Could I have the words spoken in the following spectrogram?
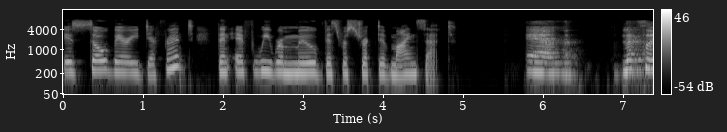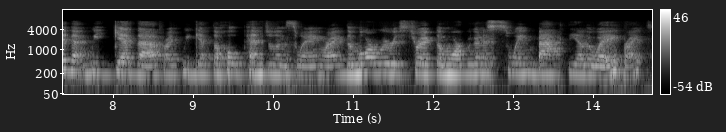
is so very different than if we remove this restrictive mindset. And let's say that we get that, right? We get the whole pendulum swing, right? The more we restrict, the more we're going to swing back the other way, right?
